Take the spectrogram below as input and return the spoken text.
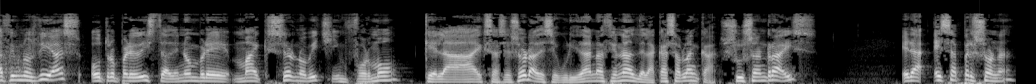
Hace unos días, otro periodista de nombre Mike Cernovich informó que la exasesora de Seguridad Nacional de la Casa Blanca, Susan Rice, era esa persona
